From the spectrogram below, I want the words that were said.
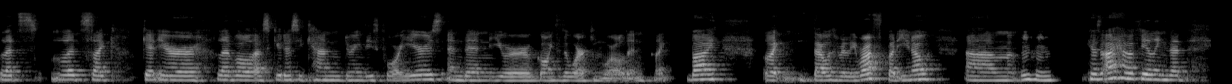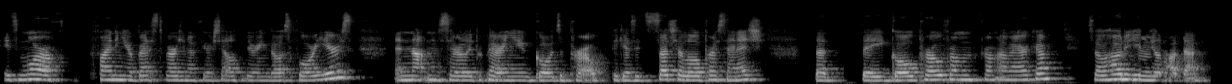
let's let's like get your level as good as you can during these four years and then you're going to the working world and like bye like that was really rough but you know um mm-hmm. because i have a feeling that it's more of finding your best version of yourself during those four years and not necessarily preparing you go to pro because it's such a low percentage that they go pro from from america so how do you mm-hmm. feel about that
